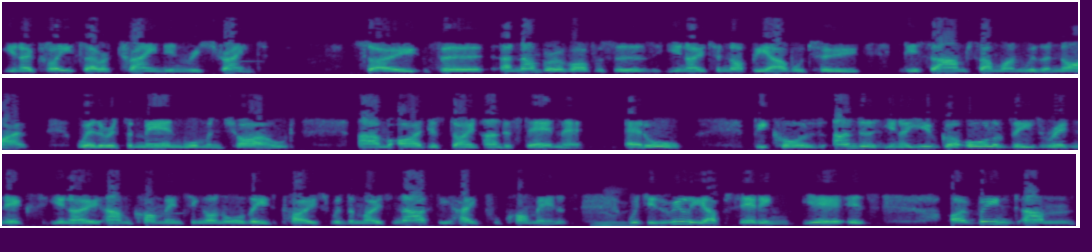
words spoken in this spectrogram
you know, police are trained in restraint. So for a number of officers, you know, to not be able to disarm someone with a knife, whether it's a man, woman, child, um, I just don't understand that at all. Because under, you know, you've got all of these rednecks, you know, um, commenting on all these posts with the most nasty, hateful comments, really? which is really upsetting. Yeah, it's, I've been, um,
